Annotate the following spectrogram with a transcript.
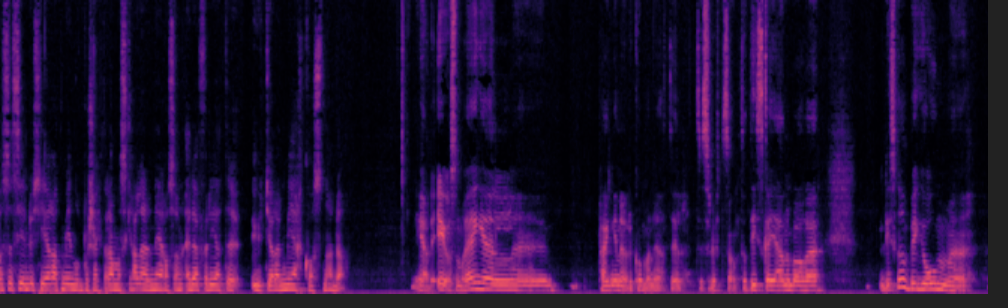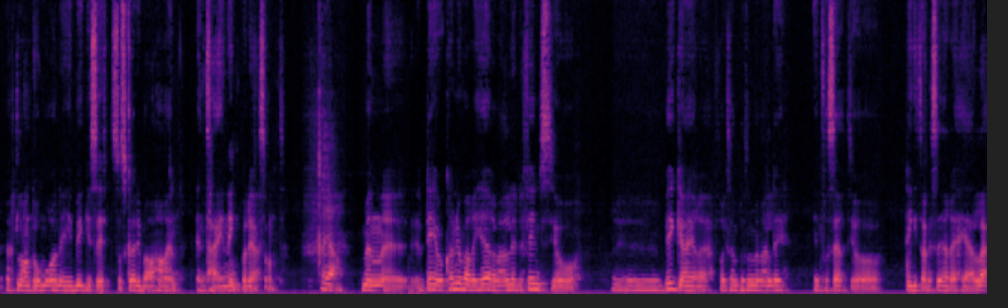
altså Siden du sier at mindre prosjekter der man skreller det ned, og sånn, er det fordi at det utgjør en merkostnad? da? Ja, det er jo som regel eh, pengene det kommer ned til til slutt. Sant? At de skal gjerne bare De skal bygge om eh, et eller annet område i bygget sitt, så skal de bare ha en, en tegning på det. Sant? Ja. Men eh, det jo, kan jo variere veldig. Det fins jo byggeiere eksempel, som er veldig interessert i å digitalisere hele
